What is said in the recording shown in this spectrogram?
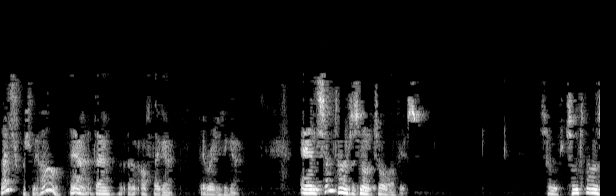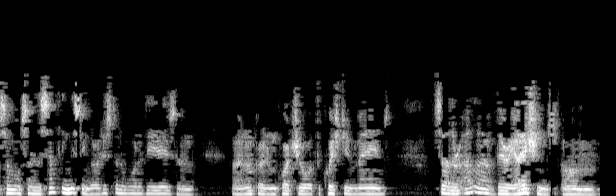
that's what's missing. Oh, yeah, they're, off they go. They're ready to go. And sometimes it's not at all obvious. Some, sometimes someone will say, there's something missing, but I just don't know what it is, and I'm not quite sure what the question means. So there are other variations on,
